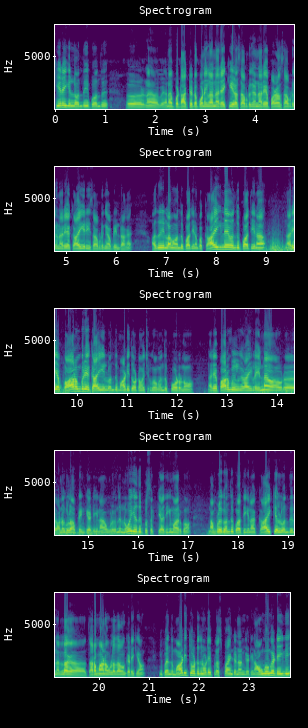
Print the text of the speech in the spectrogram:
கீரைகளில் வந்து இப்போ வந்து ஏன்னா இப்போ டாக்டர்கிட்ட போனீங்கன்னா நிறைய கீரை சாப்பிடுங்க நிறைய பழம் சாப்பிடுங்க நிறைய காய்கறி சாப்பிடுங்க அப்படின்றாங்க. அதுவும் இல்லாமல் வந்து பார்த்தீங்கன்னா இப்போ காய்களே வந்து பார்த்தீங்கன்னா நிறைய பாரம்பரிய காய்கள் வந்து மாடி தோட்டம் வச்சுருக்கவங்க வந்து போடணும். நிறைய பாரம்பரிய காய்களில் என்ன ஒரு அனுகூலம் அப்படின்னு கேட்டிங்கன்னா உங்களுக்கு வந்து நோய் எதிர்ப்பு சக்தி அதிகமாக இருக்கும். நம்மளுக்கு வந்து பார்த்திங்கன்னா காய்கள் வந்து நல்ல தரமான உள்ளதாகவும் கிடைக்கும். இப்போ இந்த மாடி தோட்டத்தினுடைய ப்ளஸ் பாயிண்ட் என்னென்னு கேட்டிங்கன்னா அவங்கவுங்க டெய்லி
